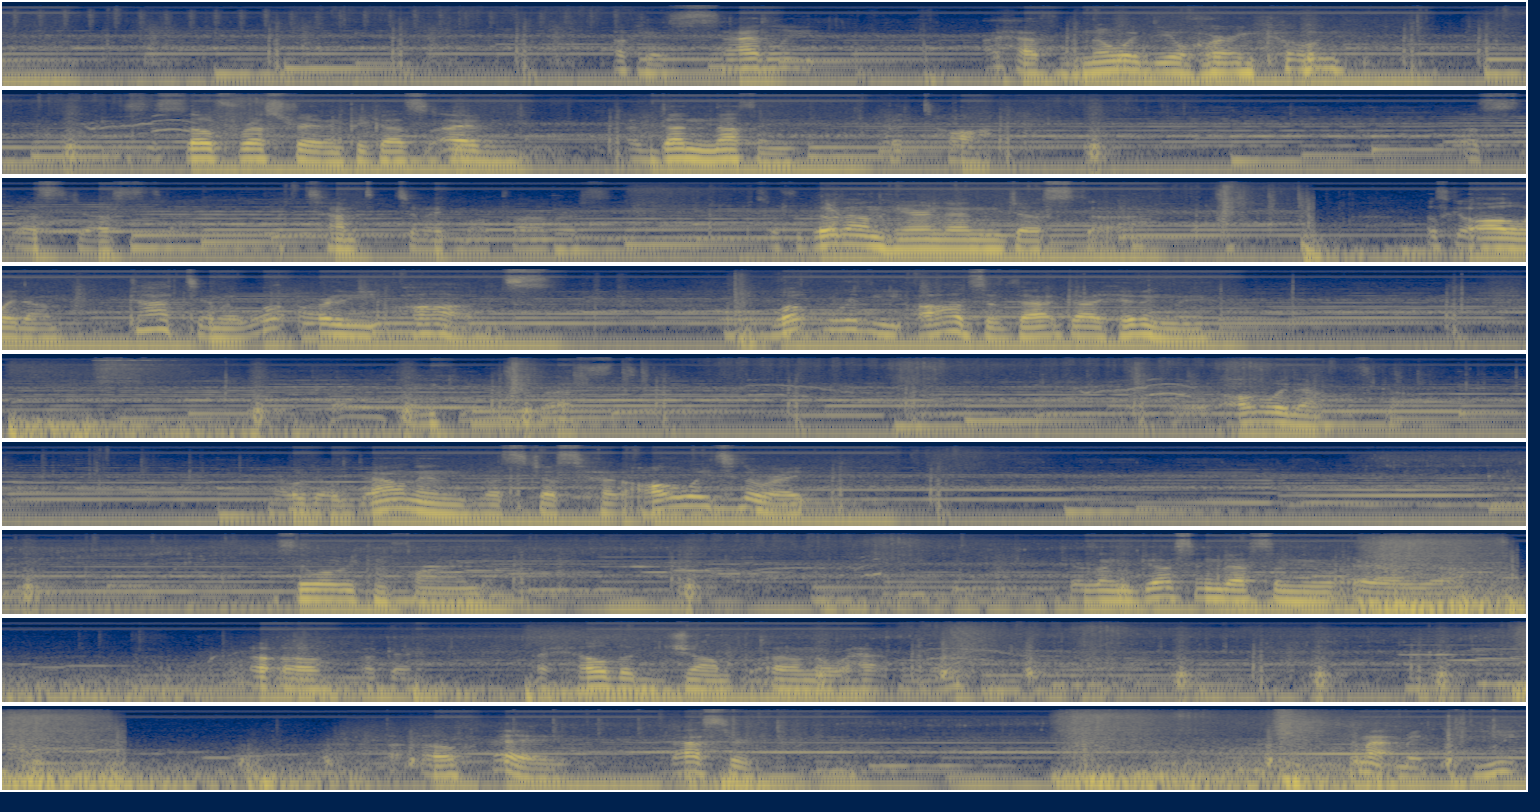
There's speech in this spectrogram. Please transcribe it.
Okay, sadly, I have no idea where I'm going. This is so frustrating because I've I've done nothing but talk. Let's let's just attempt to make more progress. So if we go down here and then just uh, let's go all the way down. God damn it! What are the odds? What were the odds of that guy hitting me? Okay, thank you. Rest. All the way down. Let's go. Now we'll go down and let's just head all the way to the right. See what we can find. Because I'm guessing that's a new area. Uh-oh, okay. I held a jump. I don't know what happened. Uh-oh, hey. Bastard. Come at me. Yeet.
